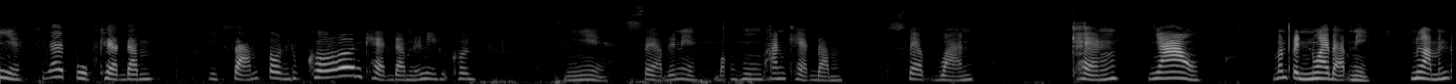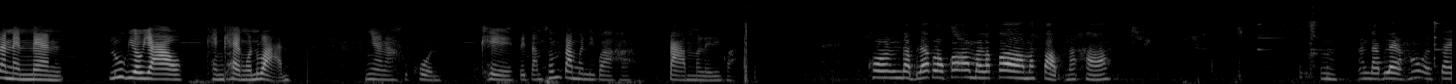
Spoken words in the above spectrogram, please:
นี่ยายปลูกแขกดำอีกสามต้นทุกคนแขกดำเนี่ยนี่ทุกคน นี่แสบด้วยนี่บักฮุงพันแขกดำแสบหวาน แข็งยาว มันเป็นน่วยแบบนี้เนื้อมันจะแน่นๆ ลูกยาวๆ แข็งๆหวานๆเนี่ยนะทุกคนโอเค ไปตำส้มตำกันดีกว่าค่ะ ตามมาเลยดีกว่าคนอันดับแรกเราก็เอามาแล้วก็มาสับนะคะ อืมอันดับแรกเราก็ใส่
